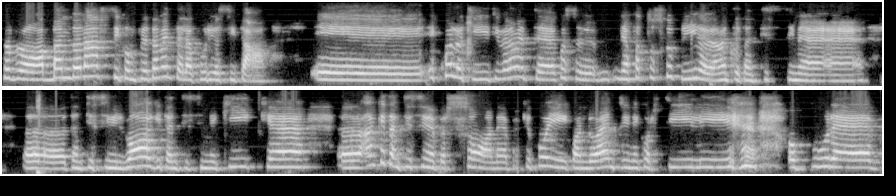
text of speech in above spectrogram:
proprio abbandonarsi completamente alla curiosità. E, e quello ti, ti veramente, questo mi ha fatto scoprire veramente tantissime eh, tantissimi luoghi, tantissime chicche, eh, anche tantissime persone, perché poi quando entri nei cortili oppure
